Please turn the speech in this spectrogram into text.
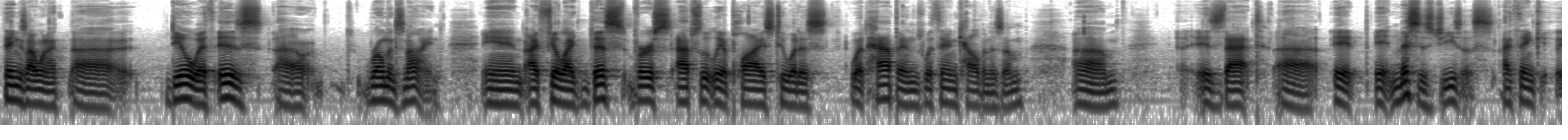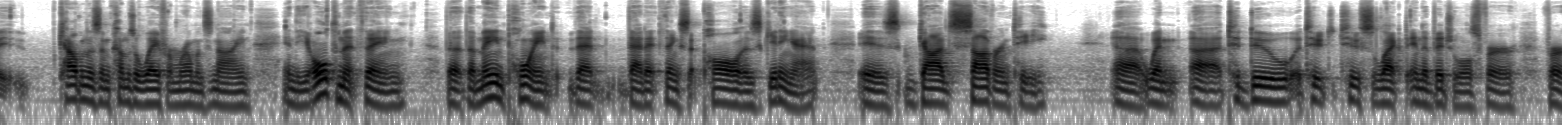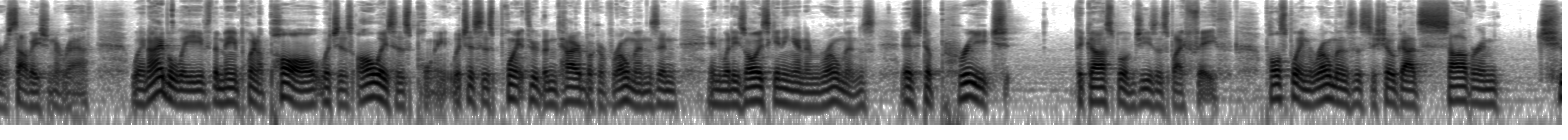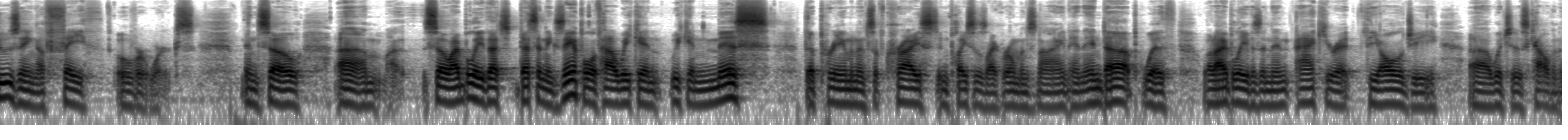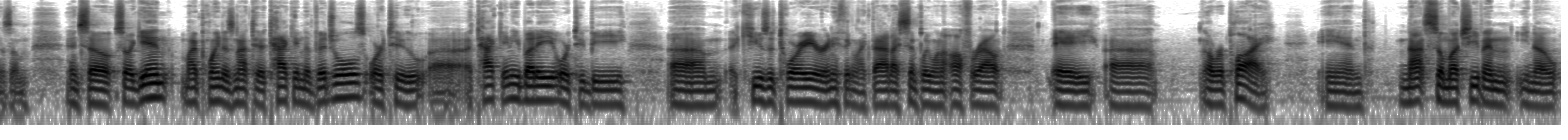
things I want to uh, deal with is uh, Romans 9. And I feel like this verse absolutely applies to what is what happens within Calvinism. Um, is that uh, it it misses Jesus. I think uh, Calvinism comes away from Romans nine, and the ultimate thing, the the main point that that it thinks that Paul is getting at is God's sovereignty uh, when uh, to do to to select individuals for for salvation or wrath. When I believe the main point of Paul, which is always his point, which is his point through the entire book of Romans, and and what he's always getting at in Romans, is to preach the gospel of Jesus by faith. Paul's point in Romans is to show God's sovereign choosing of faith over works. And so, um, so I believe that's that's an example of how we can we can miss the preeminence of Christ in places like Romans 9 and end up with what I believe is an inaccurate theology, uh, which is Calvinism. And so, so again, my point is not to attack individuals or to uh, attack anybody or to be um, accusatory or anything like that. I simply want to offer out a, uh, a reply and not so much even you know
